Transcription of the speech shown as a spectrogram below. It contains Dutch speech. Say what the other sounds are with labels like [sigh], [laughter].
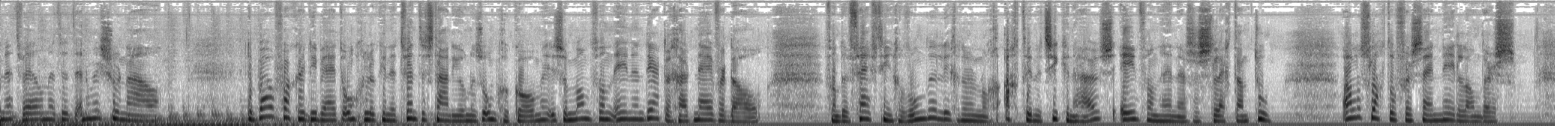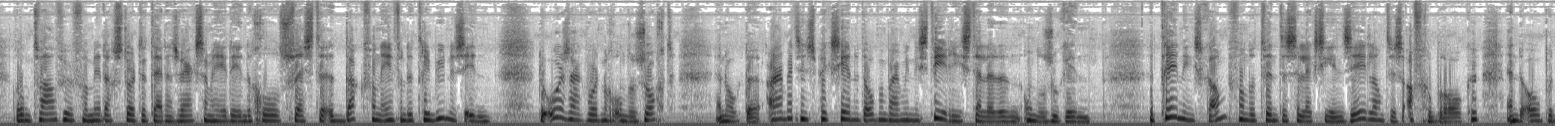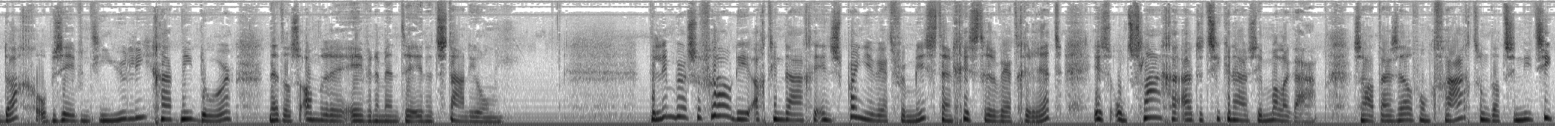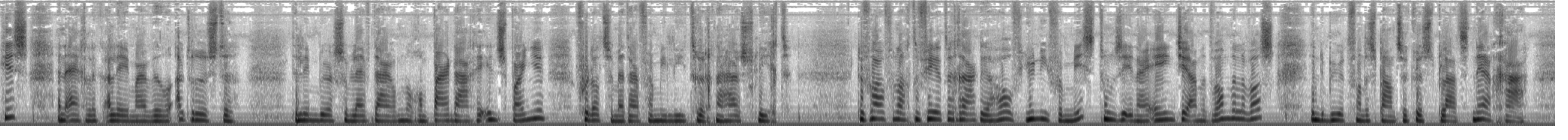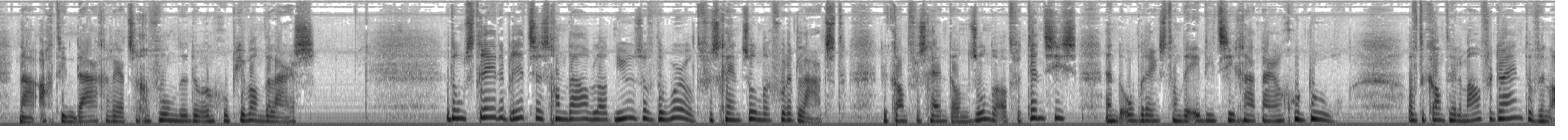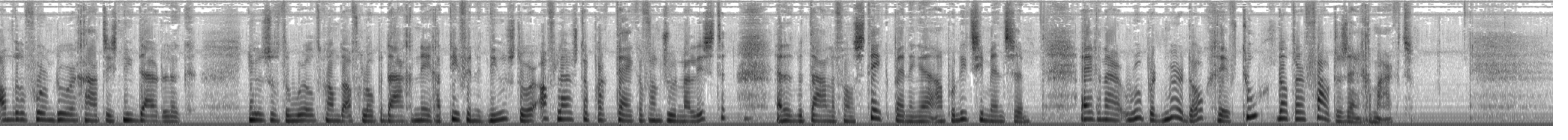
Net wel met het NOS Journaal. De bouwvakker die bij het ongeluk in het Twente-stadion is omgekomen is een man van 31 uit Nijverdal. Van de 15 gewonden liggen er nog 8 in het ziekenhuis. Eén van hen is er slecht aan toe. Alle slachtoffers zijn Nederlanders. Rond 12 uur vanmiddag stortte tijdens werkzaamheden in de Goolsvesten het dak van een van de tribunes in. De oorzaak wordt nog onderzocht en ook de arbeidsinspectie en het Openbaar Ministerie stellen een onderzoek in. Het trainingskamp van de Twente selectie in Zeeland is afgebroken en de open dag op 17 juli gaat niet door, net als andere evenementen in het stadion. De Limburgse vrouw die 18 dagen in Spanje werd vermist en gisteren werd gered, is ontslagen uit het ziekenhuis in Malaga. Ze had daar zelf om gevraagd omdat ze niet ziek is en eigenlijk alleen maar wil uitrusten. De Limburgse blijft daarom nog een paar dagen in Spanje voordat ze met haar familie terug naar huis vliegt. De vrouw van 48 raakte half juni vermist toen ze in haar eentje aan het wandelen was in de buurt van de Spaanse kustplaats Nerga. Na 18 dagen werd ze gevonden door een groepje wandelaars. Het omstreden Britse schandaalblad News of the World verschijnt zondag voor het laatst. De krant verschijnt dan zonder advertenties en de opbrengst van de editie gaat naar een goed doel. Of de krant helemaal verdwijnt of in andere vorm doorgaat is niet duidelijk. News of the World kwam de afgelopen dagen negatief in het nieuws door afluisterpraktijken van journalisten en het betalen van steekpenningen aan politiemensen. Eigenaar Rupert Murdoch geeft toe dat er fouten zijn gemaakt.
